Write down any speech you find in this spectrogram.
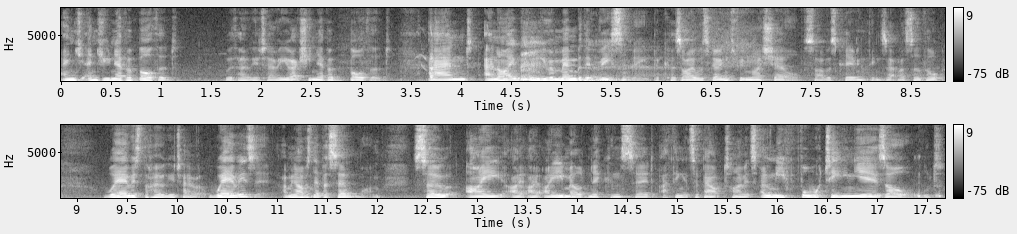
and and you never bothered with Terror. You actually never bothered. And and I only remembered it recently because I was going through my shelves. I was clearing things out, and I still thought, where is the Terror? Where is it? I mean, I was never sent one. So I, I, I emailed Nick and said, I think it's about time. It's only 14 years old.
